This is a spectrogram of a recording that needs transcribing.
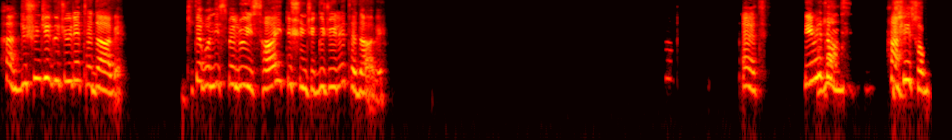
Ha, düşünce gücüyle tedavi. Kitabın ismi Louis Hay, Düşünce gücüyle tedavi. Evet. Nimet Hocam Hanım. bir şey sormak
